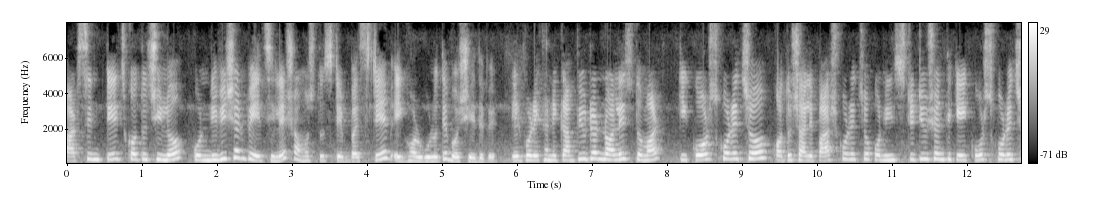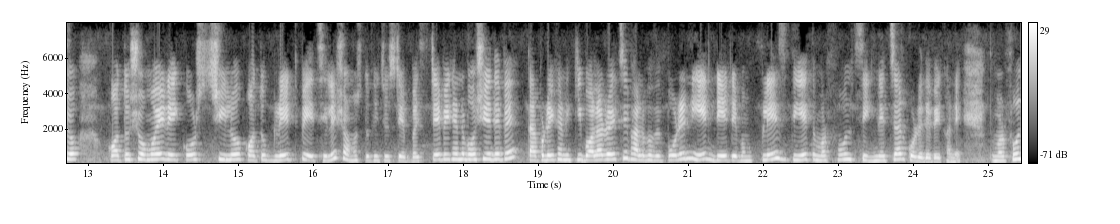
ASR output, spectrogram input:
পার্সেন্টেজ কত ছিল, কোন ডিভিশন পেয়েছিলে, সমস্ত স্টেপ বাই স্টেপ এই ঘরগুলোতে বসিয়ে দেবে। এরপর এখানে কম্পিউটার নলেজ তোমার কি কোর্স করেছ? কত সালে পাশ করেছ? কোন ইনস্টিটিউশন থেকে এই কোর্স করেছ? কত সময়ের এই কোর্স ছিল? কত গ্রেড পেয়েছিলে? সমস্ত কিছু স্টেপ বাই স্টেপ এখানে বসিয়ে দেবে। তারপরে এখানে কি বলা রয়েছে? ভালোভাবে পড়ে নিয়ে ডেট এবং প্লেস দিয়ে তোমার ফুল সিগনেচার করে দেবে এখানে। তোমার ফুল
